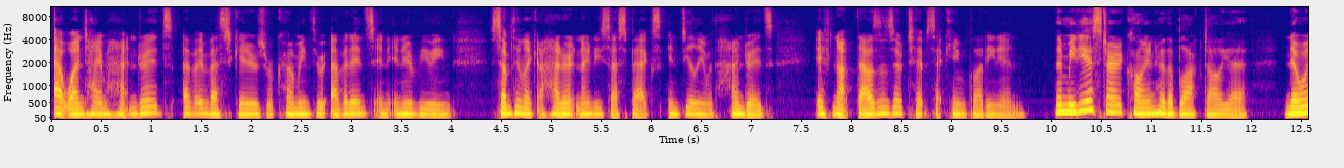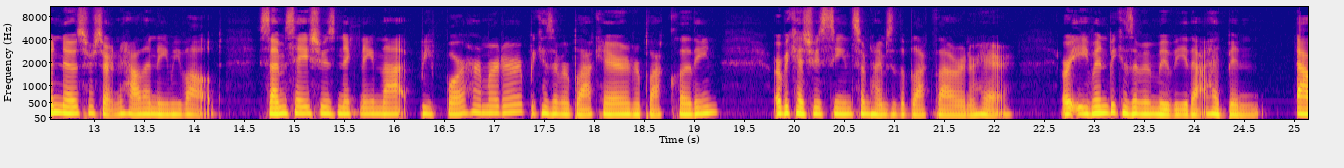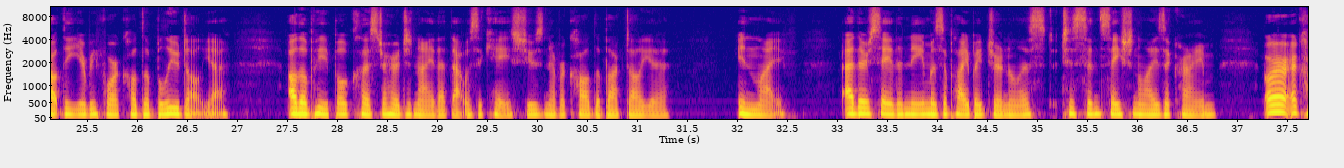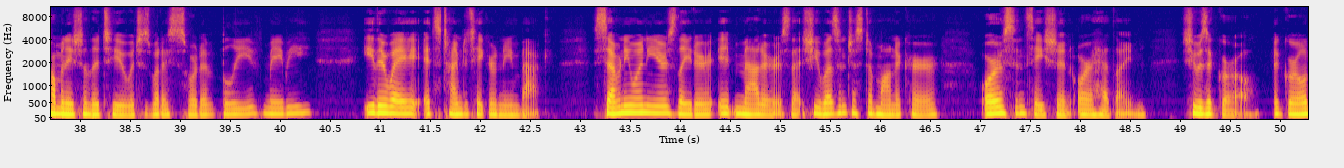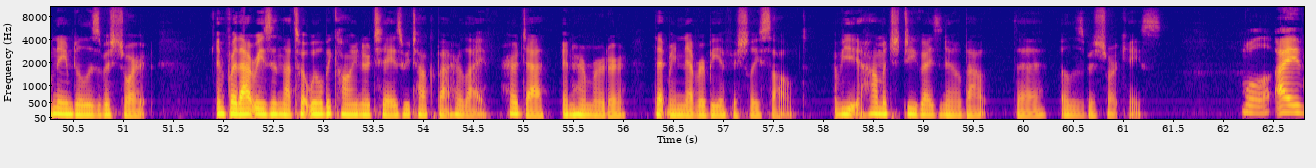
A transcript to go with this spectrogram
At one time, hundreds of investigators were combing through evidence and interviewing something like 190 suspects and dealing with hundreds, if not thousands of tips that came flooding in. The media started calling her the Black Dahlia. No one knows for certain how the name evolved. Some say she was nicknamed that before her murder because of her black hair and her black clothing, or because she was seen sometimes with a black flower in her hair or even because of a movie that had been out the year before called The Blue Dahlia. Although people close to her deny that that was the case, she was never called the Black Dahlia in life. Others say the name was applied by journalists to sensationalize a crime, or a combination of the two, which is what I sort of believe, maybe. Either way, it's time to take her name back. 71 years later, it matters that she wasn't just a moniker or a sensation or a headline. She was a girl, a girl named Elizabeth Short, and for that reason, that's what we'll be calling her today as we talk about her life, her death, and her murder that may never be officially solved. You, how much do you guys know about the Elizabeth Short case? Well, I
